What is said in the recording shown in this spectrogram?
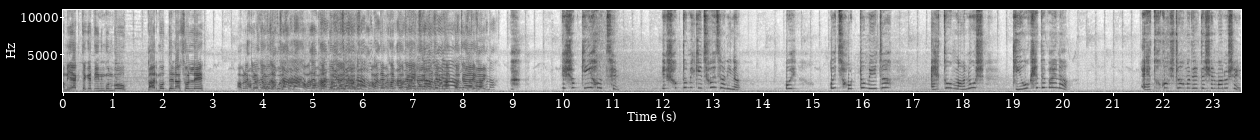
আমি এক থেকে তিন গুনবো। তার মধ্যে না সরলে আমরা কেউ যাব না। আমাদের খাদ্য চাই। আমাদের খাদ্য চাই। আমাদের খাদ্য চাই। এসব কি হচ্ছে? এসব তো আমি কিছুই জানি না। ওই ওই ছোট্ট মেয়েটা এত মানুষ কেউ খেতে পায় না। এত কষ্ট আমাদের দেশের মানুষের।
